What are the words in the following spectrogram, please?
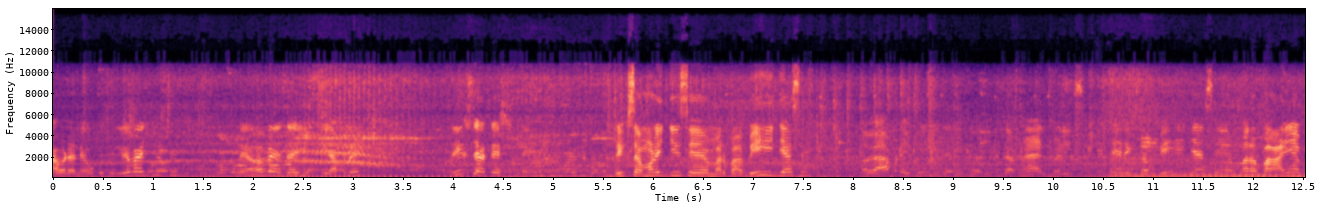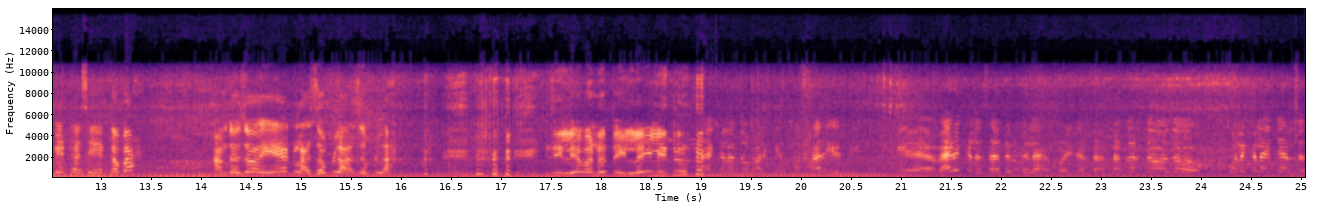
આવડાને એવું બધું લેવાઈ ગયું છે. ને હવે જઈએ છીએ આપણે રિક્ષા ટેસ્ટને. રિક્ષા મળી ગઈ છે મારા બા બેસી ગયા છે. હવે આપણે બેસી જાય રિક્ષા મેન મળી છે. રિક્ષા બેસી ગયા છે મારા બા અહીંયા બેઠા છે કબા. આમ તો જો એકલા જબલા જબલા જે લેવાનું હતું એ લઈ લીધું તો અમારી કિસ્મત સારી હતી કે વારે ખેલે સાધન વેલા મળી જતા નગર તો જો ઓલે ખેલે ક્યારે તો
